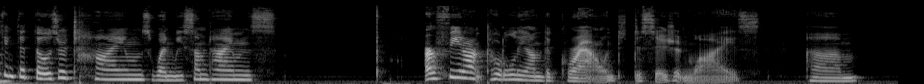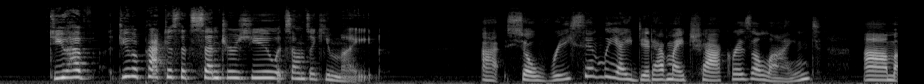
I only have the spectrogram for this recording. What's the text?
think that those are times when we sometimes our feet aren't totally on the ground decision wise. Um, do you have do you have a practice that centers you? It sounds like you might. Uh, so recently, I did have my chakras aligned, um,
